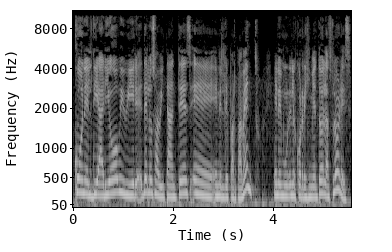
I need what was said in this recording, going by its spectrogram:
con el diario vivir de los habitantes eh, en el departamento, en el, en el corregimiento de las flores?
